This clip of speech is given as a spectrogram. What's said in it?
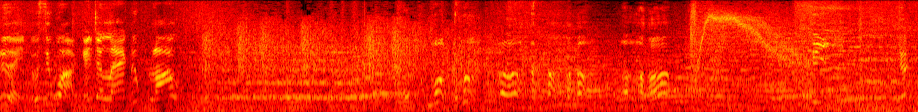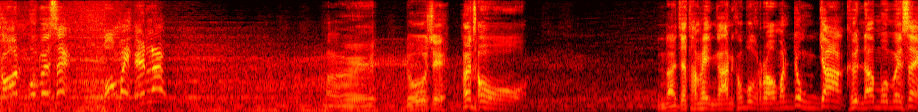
เรื่อยๆ ดูสิว่าแกจะแหลกหรือเปล่า หยุดก่อนมุนไปเซ่มองไม่เห็นแล้วเฮ้ยดูสิเฮ้ยโถนายจะทำให้งานของพวกเรามันยุ่งยากขึ้นนะมุนไปเซ่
